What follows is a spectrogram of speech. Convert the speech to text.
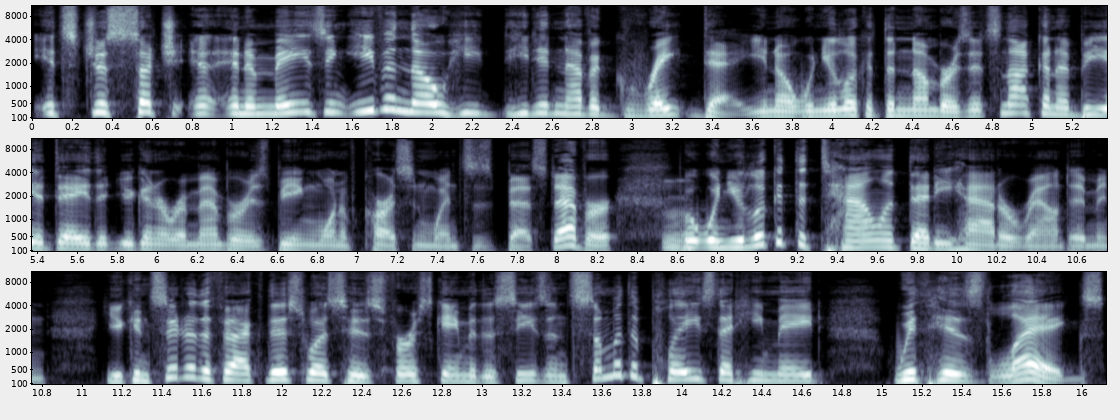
it's just such an amazing. Even though he he didn't have a great day, you know, when you look at the numbers, it's not going to be a day that you're going to remember as being one of Carson Wentz's best ever. Mm. But when you look at the talent that he had around him, and you consider the fact this was his first game of the season, some of the plays that he made with his legs,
